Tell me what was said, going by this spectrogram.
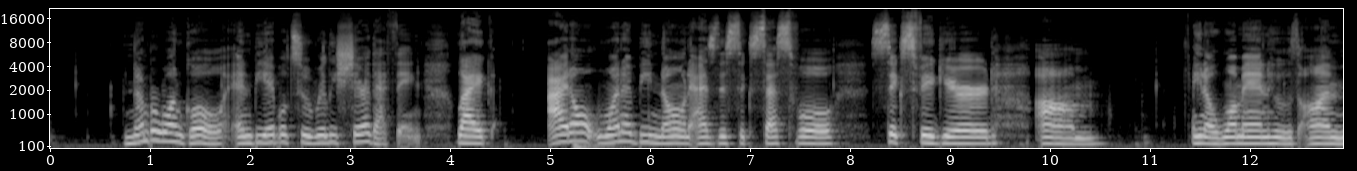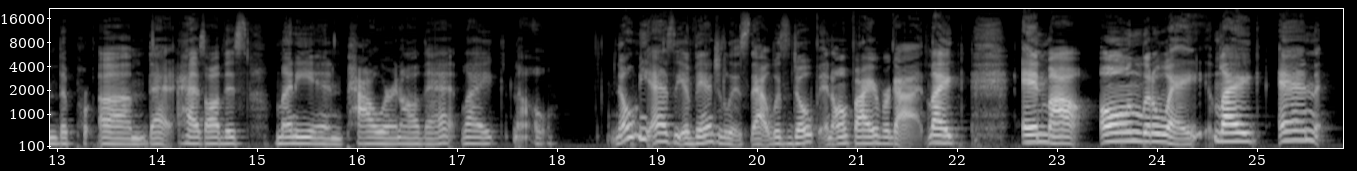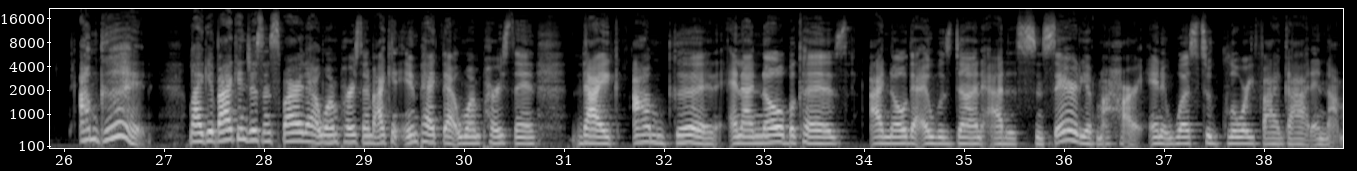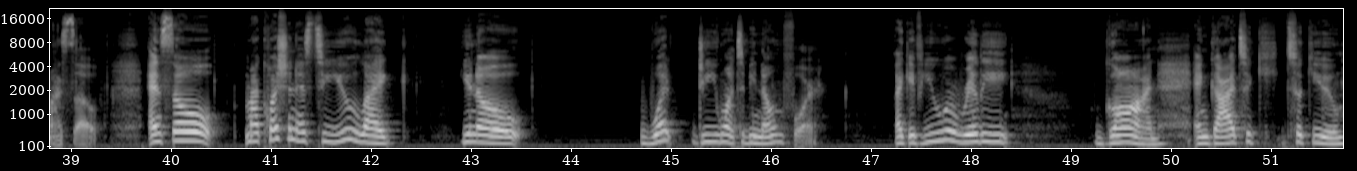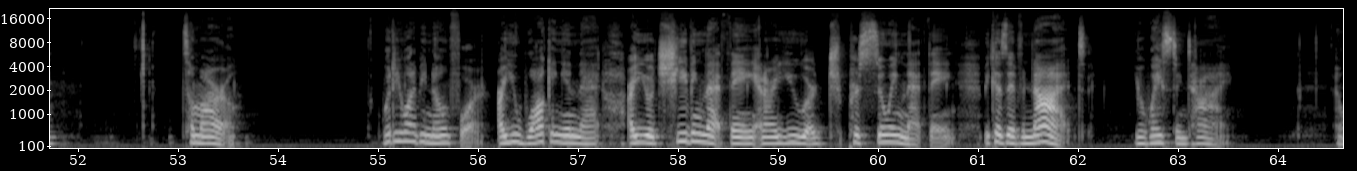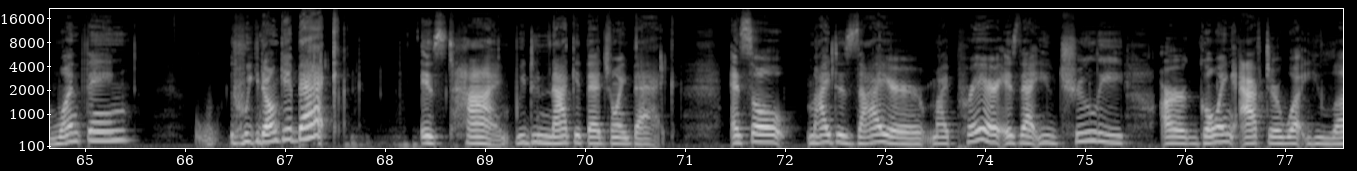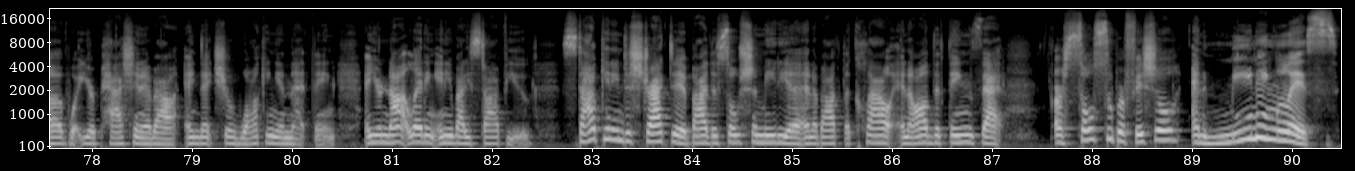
number one goal and be able to really share that thing. Like, I don't want to be known as this successful, six figured, um, you know, woman who's on the, um, that has all this money and power and all that. Like, no. Know me as the evangelist that was dope and on fire for God. Like, in my own little way. Like, and I'm good. Like if I can just inspire that one person, if I can impact that one person, like I'm good. And I know because I know that it was done out of sincerity of my heart and it was to glorify God and not myself. And so my question is to you like, you know, what do you want to be known for? Like if you were really gone and God took took you tomorrow what do you want to be known for? Are you walking in that? Are you achieving that thing? And are you are pursuing that thing? Because if not, you're wasting time. And one thing we don't get back is time. We do not get that joint back. And so, my desire, my prayer is that you truly are going after what you love, what you're passionate about, and that you're walking in that thing and you're not letting anybody stop you. Stop getting distracted by the social media and about the clout and all the things that are so superficial and meaningless.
